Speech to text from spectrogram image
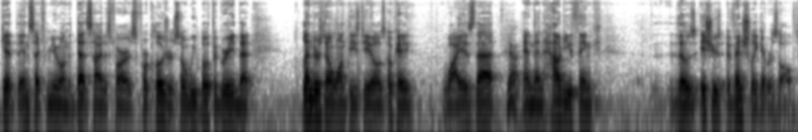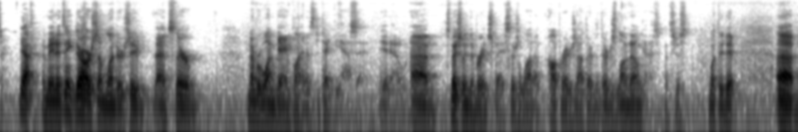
get the insight from you on the debt side as far as foreclosures. So we both agreed that lenders don't want these deals. Okay, why is that? Yeah. And then how do you think those issues eventually get resolved? Yeah, I mean, I think there are some lenders who that's their number one game plan is to take the asset. You know, uh, especially in the bridge space, there's a lot of operators out there that they're just loan to own guys. That's just what they do. Uh,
